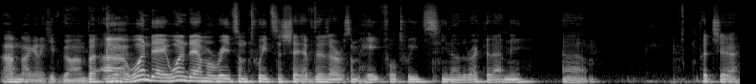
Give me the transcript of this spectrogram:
I'm not gonna keep going, but uh, one day, one day I'm gonna read some tweets and shit. If there's ever some hateful tweets, you know, directed at me. Um, but yeah,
